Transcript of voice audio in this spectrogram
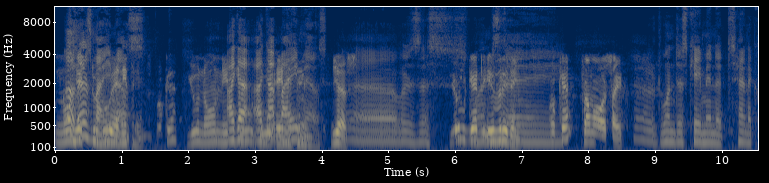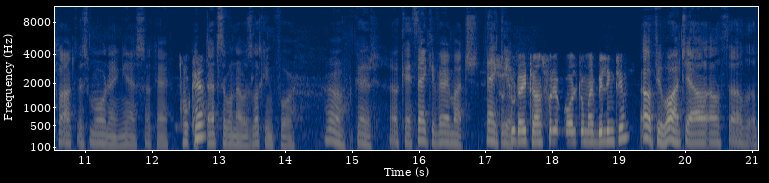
no Oh, need to my do emails. anything. Okay? You no need I got. to I do got my anything. emails. Yes. Uh, what is this? you will get Wednesday. everything. Okay? From our side. Uh, one just came in at ten o'clock this morning. Yes. Okay. Okay? That- that's the one I was looking for. Oh, good. Okay. Thank you very much. Thank So you. should I transfer your call to my billing team? Oh, if you want, yeah, I'll, I'll,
